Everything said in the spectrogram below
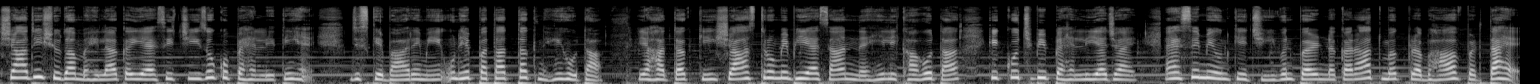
शादीशुदा महिला कई ऐसी चीज़ों को पहन लेती हैं, जिसके बारे में उन्हें पता तक नहीं होता। यहाँ तक कि शास्त्रों में भी ऐसा नहीं लिखा होता कि कुछ भी पहन लिया जाए। ऐसे में उनके जीवन पर नकारात्मक प्रभाव पड़ता है।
